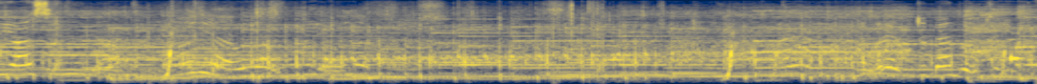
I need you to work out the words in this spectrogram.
o Yasemin var ya, o ya, burayı o yapmış. Evet, dur ben de oturayım.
